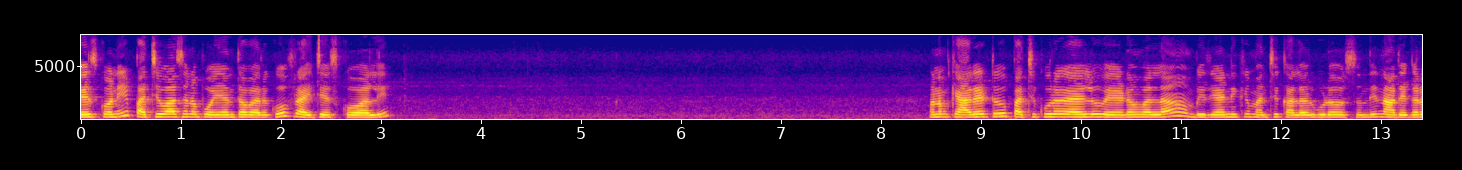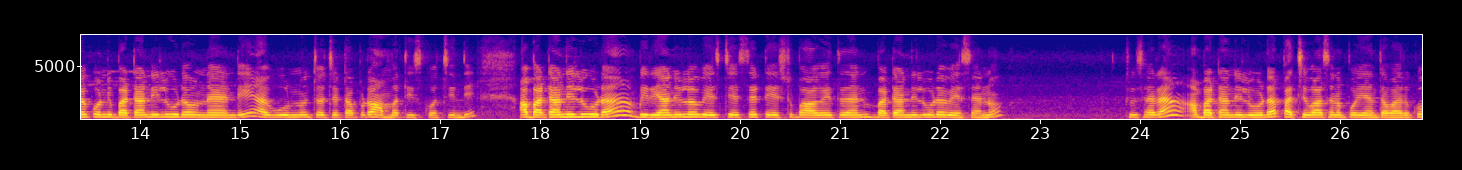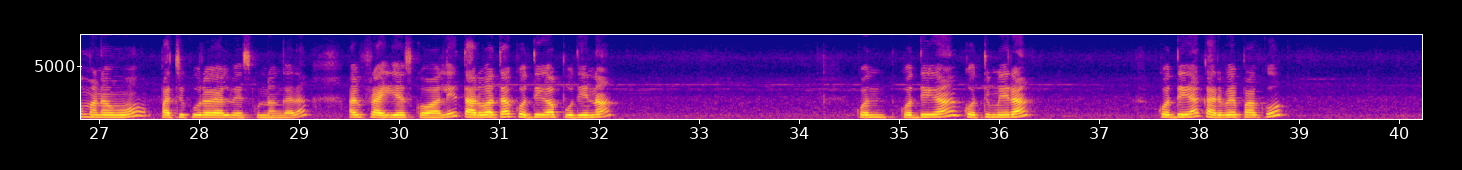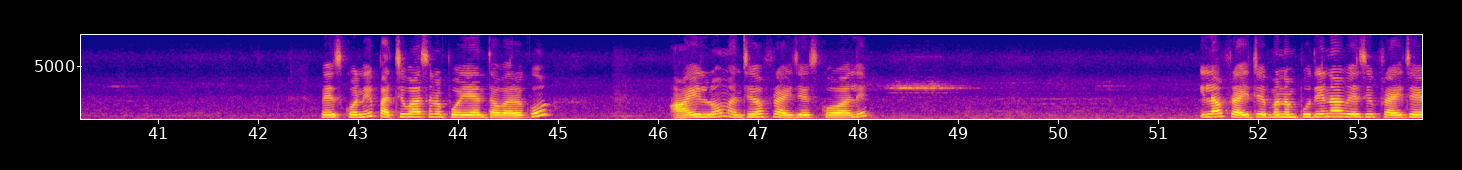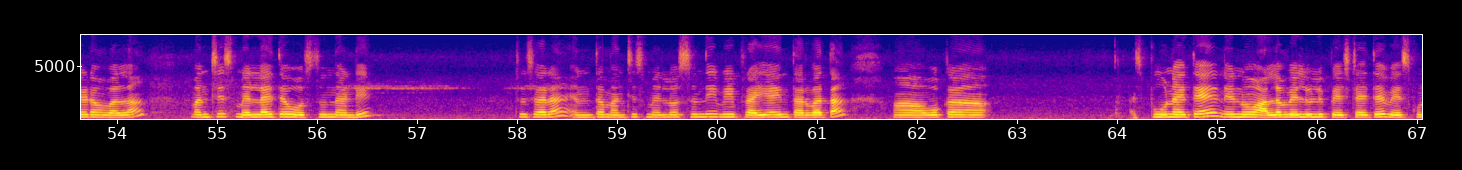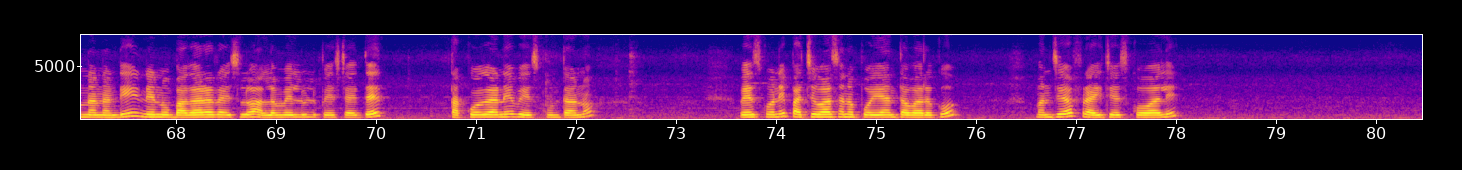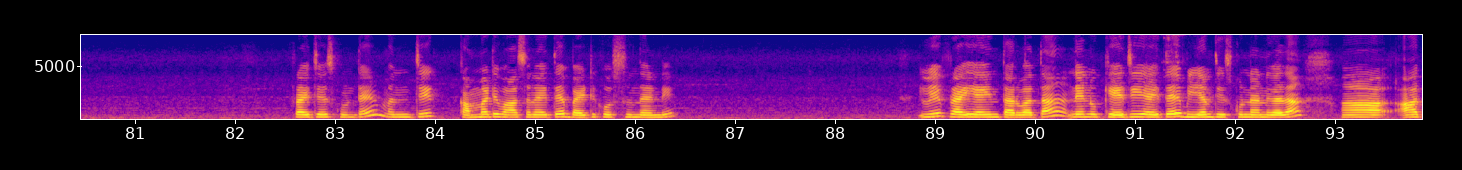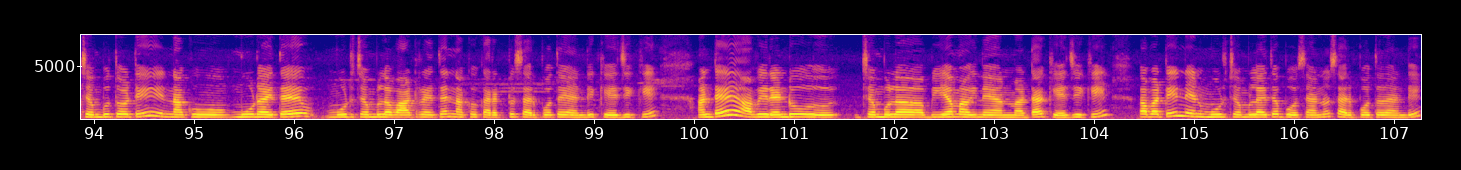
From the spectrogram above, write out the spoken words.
వేసుకొని పచ్చివాసన పోయేంత వరకు ఫ్రై చేసుకోవాలి. మనం క్యారెట్ పచ్చి కూరగాయలు వేయడం వల్ల బిర్యానీకి మంచి కలర్ కూడా వస్తుంది. నా దగ్గర కొన్ని బఠానీలు కూడా ఉన్నాయండి. అవి ఊరి నుంచి వచ్చేటప్పుడు అమ్మ తీసుకొచ్చింది. ఆ బఠానీలు కూడా బిర్యానీలో వేస్ట్ చేస్తే టేస్ట్ బాగా అవుతుందని బఠానీలు కూడా వేసాను చూసారా? ఆ బఠానీలు కూడా పచ్చివాసన పోయేంత వరకు మనము పచ్చి కూరగాయలు వేసుకున్నాం కదా అవి ఫ్రై చేసుకోవాలి. తర్వాత కొద్దిగా పుదీనా కొద్దిగా కొత్తిమీర కొద్దిగా కరివేపాకు వేసుకొని పచ్చివాసన పోయేంత వరకు ఆయిల్లో మంచిగా ఫ్రై చేసుకోవాలి. ఇలా ఫ్రై చే మనం పుదీనా వేసి ఫ్రై చేయడం వల్ల మంచి స్మెల్ అయితే వస్తుందండి. చూసారా? ఎంత మంచి స్మెల్ వస్తుంది. ఇవి ఫ్రై అయిన తర్వాత ఒక స్పూన్ అయితే నేను అల్లం వెల్లుల్లి పేస్ట్ అయితే వేసుకున్నానండి. నేను బగారా రైస్లో అల్లం వెల్లుల్లి పేస్ట్ అయితే తక్కువగానే వేసుకుంటాను. వేసుకొని పచ్చివాసన పోయేంత వరకు మంచిగా ఫ్రై చేసుకోవాలి. ఫ్రై చేసుకుంటే మంచి కమ్మటి వాసన అయితే బయటికి వస్తుందండి. ఇవి ఫ్రై అయిన తర్వాత నేను కేజీ అయితే బియ్యం తీసుకున్నాను కదా ఆ చెంబుతోటి నాకు మూడు అయితే మూడు చెంబుల వాటర్ అయితే నాకు కరెక్ట్ సరిపోతాయండి కేజీకి. అంటే అవి రెండు చెంబుల బియ్యం అయినాయి అనమాట కేజీకి. కాబట్టి నేను మూడు చెంబులు అయితే పోసాను సరిపోతుందండి.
